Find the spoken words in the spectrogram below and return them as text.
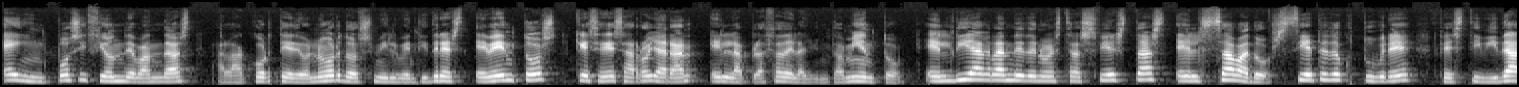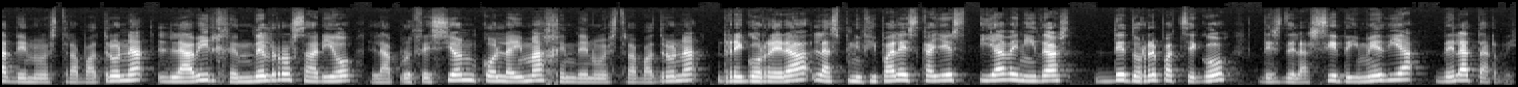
e imposición de bandas a la Corte de Honor 2023, eventos que se desarrollarán en la plaza del Ayuntamiento. El día grande de nuestras fiestas, el sábado 7 de octubre, festividad de nuestra patrona, la Virgen del Rosario, la procesión con la imagen de nuestra patrona recorrerá las principales calles y avenidas de Torre Pacheco desde las siete y media de la tarde.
